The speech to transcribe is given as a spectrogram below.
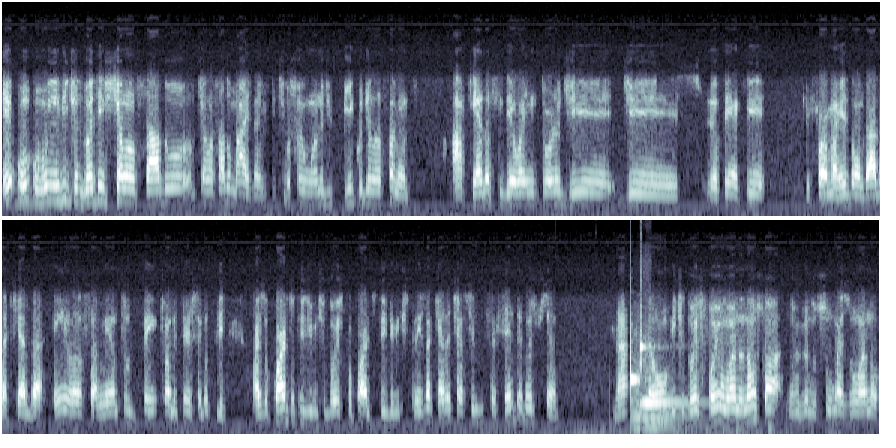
E, em 22 a gente tinha lançado, tinha lançado mais, né? 22 foi um ano de pico de lançamentos. A queda se deu em torno de, de eu tenho aqui de forma arredondada a queda em lançamento tem só de terceiro tri. Mas o quarto tri de 22 para o quarto tri de 23 a queda tinha sido de 62%. Né? Então, 22 foi um ano não só no Rio Grande do Sul, mas um ano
